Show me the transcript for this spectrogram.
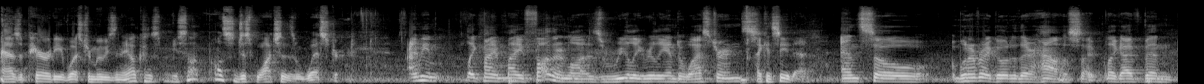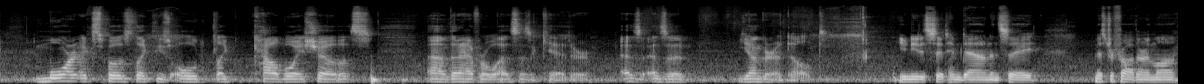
as a parody of Western movies, and they also you also just watch it as a Western. I mean, like my my father in law is really really into westerns, I can see that. and so whenever I go to their house, I like I've been more exposed to like these old like cowboy shows uh, than I ever was as a kid or as as a younger adult. You need to sit him down and say, Mr. Father in law,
